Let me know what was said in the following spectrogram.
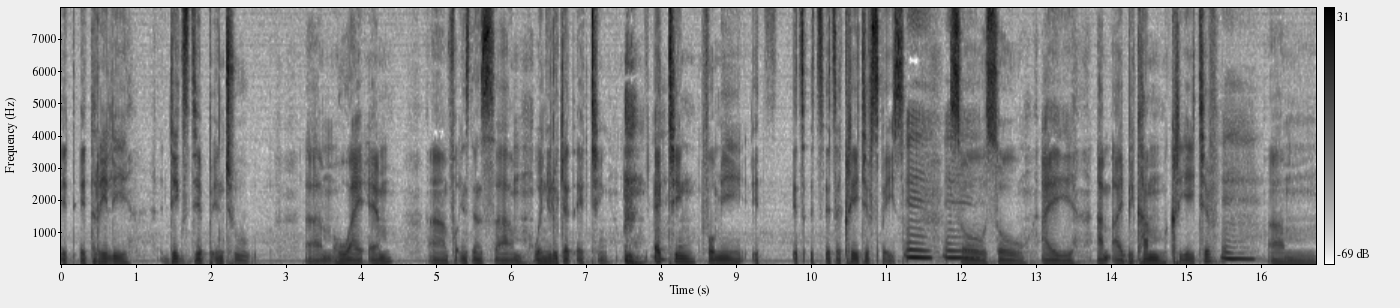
it, it really digs deep into um, who I am. Um, for instance, um, when you look at acting, acting for me it's it's it's it's a creative space. So so I um, I become creative, um,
